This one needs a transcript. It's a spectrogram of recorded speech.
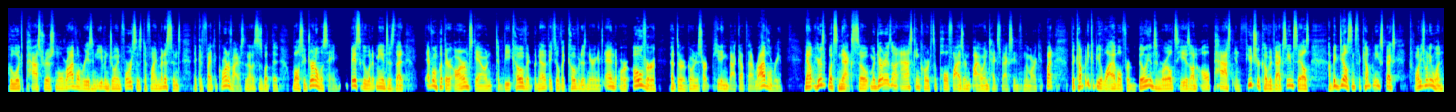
who looked past traditional rivalries and even joined forces to find medicines that could fight the coronavirus. Now, this is what the Wall Street Journal was saying. Basically, what it means is that everyone put their arms down to beat COVID, but now that they feel that COVID is nearing its end or over, that they're going to start heating back up that rivalry. Now, here's what's next. So, Moderna is not asking courts to pull Pfizer and BioNTech's vaccine from the market, but the company could be liable for billions in royalties on all past and future COVID vaccine sales. A big deal since the company expects 2021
